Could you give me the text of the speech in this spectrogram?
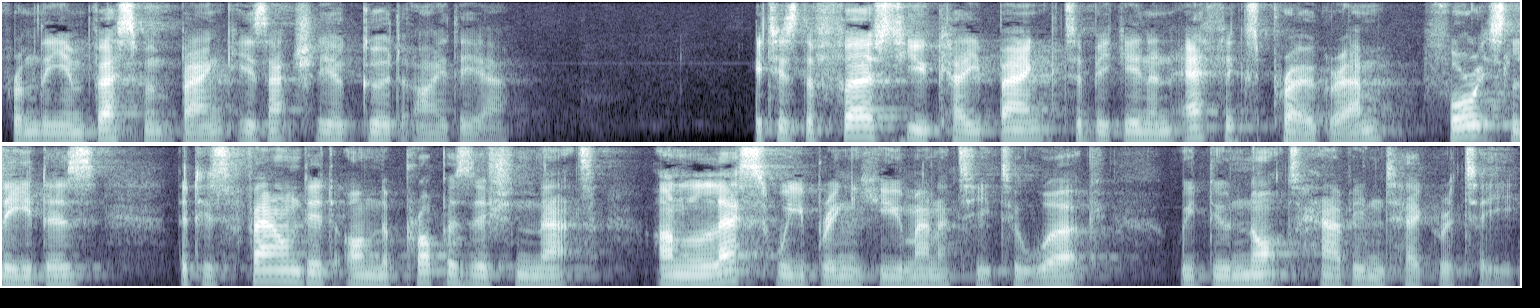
from the investment bank is actually a good idea. It is the first UK bank to begin an ethics program for its leaders that is founded on the proposition that unless we bring humanity to work, we do not have integrity.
